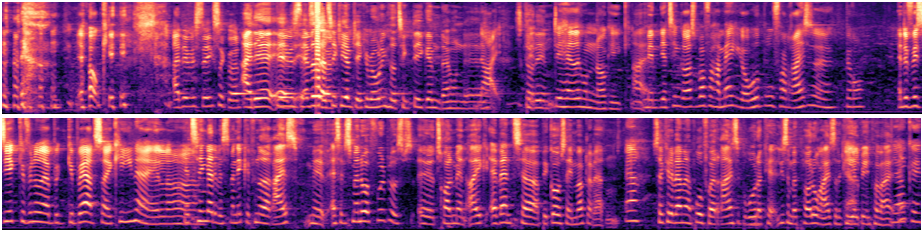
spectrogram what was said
ja, okay. Ej, det er vist ikke så godt. Ej, det, er jeg, jeg ved så altså ikke lige, om J.K. Rowling havde tænkt det igennem, da hun øh, Nej, skrev det ind. det, det havde hun nok ikke. Nej. Men jeg tænker også, hvorfor har magikere overhovedet brug for et rejsebyrå? Er det, hvis de ikke kan finde ud af at gebære sig i Kina, eller... Jeg tænker det, hvis man ikke kan finde ud af at rejse med... Altså, hvis man nu er fuldblods øh, troldmænd, og ikke er vant til at begå sig i moklerverdenen, Ja. så kan det være, at man har brug for et rejsebureau, der kan, ligesom Apollo-rejser, der kan Ja. hjælpe en på vej. Ja, okay.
